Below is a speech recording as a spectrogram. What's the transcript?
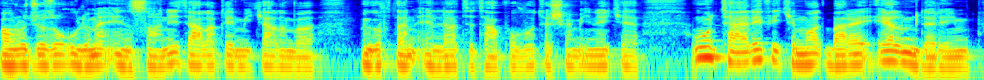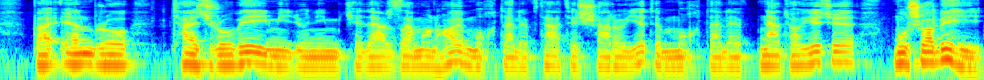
و اون رو جزو علوم انسانی تلقی می‌کردن و می‌گفتن علت تفاوتش هم اینه که اون تعریفی که ما برای علم داریم و علم رو تجربه ای می‌دونیم که در زمانهای مختلف تحت شرایط مختلف نتایج مشابهی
